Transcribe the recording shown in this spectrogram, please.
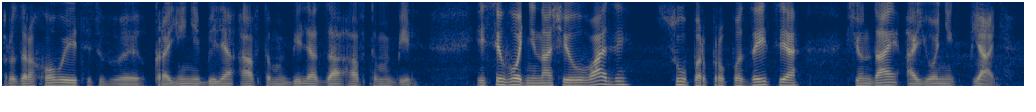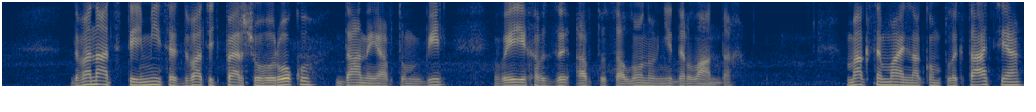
Розраховуєтесь в Україні біля автомобіля за автомобіль. І сьогодні нашій увазі супер пропозиція Hyundai Ioniq 5. 12 місяць 2021 року даний автомобіль виїхав з автосалону в Нідерландах. Максимальна комплектація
